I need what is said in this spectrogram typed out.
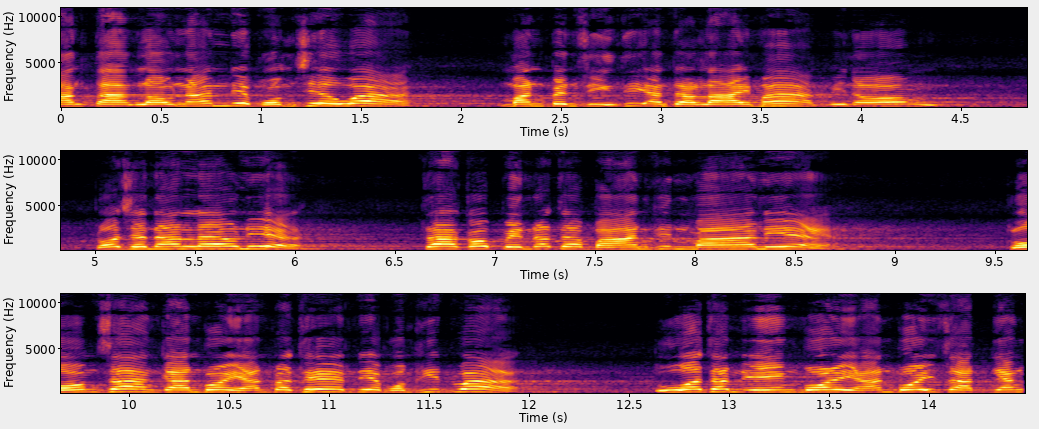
ต่างๆเหล่านั้นเนี่ยผมเชื่อว่ามันเป็นสิ่งที่อันตรายมากพี่น้อง เพราะฉะนั้นแล้วเนี่ยถ้าเขาเป็นรัฐบาลขึ้นมาเนี่ยโครงสร้างการบริหารประเทศเนี่ยผมคิดว่าตัวท่านเองบริหารบริษัทยัง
